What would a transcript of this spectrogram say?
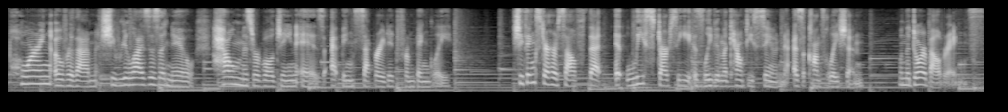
Poring over them, she realizes anew how miserable Jane is at being separated from Bingley. She thinks to herself that at least Darcy is leaving the county soon as a consolation. When the doorbell rings,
